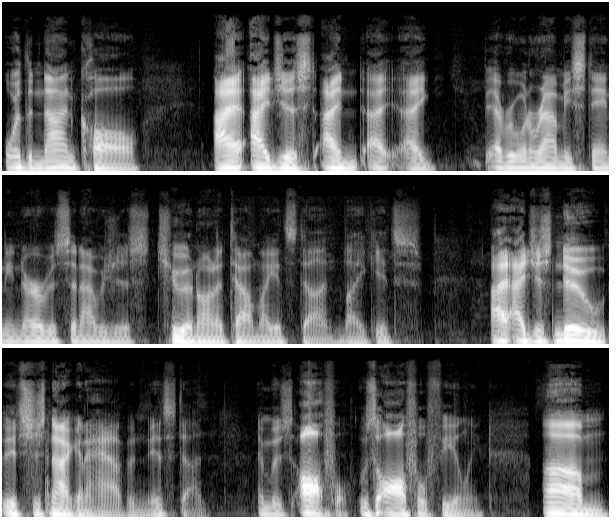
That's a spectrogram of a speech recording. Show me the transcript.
or the non-call, I, I just I, I, I everyone around me standing nervous and I was just chewing on a towel. I'm like, it's done. Like it's I, I just knew it's just not gonna happen. It's done. It was awful. It was an awful feeling. Um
